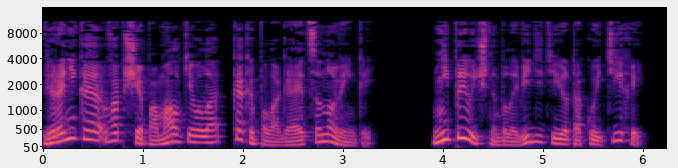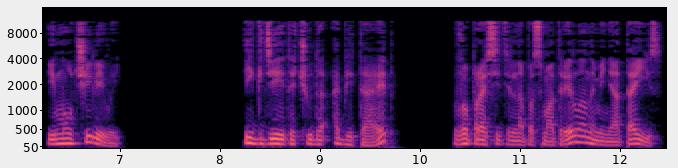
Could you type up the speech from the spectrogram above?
Вероника вообще помалкивала, как и полагается новенькой. Непривычно было видеть ее такой тихой и молчаливой. «И где это чудо обитает?» Вопросительно посмотрела на меня Таис.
